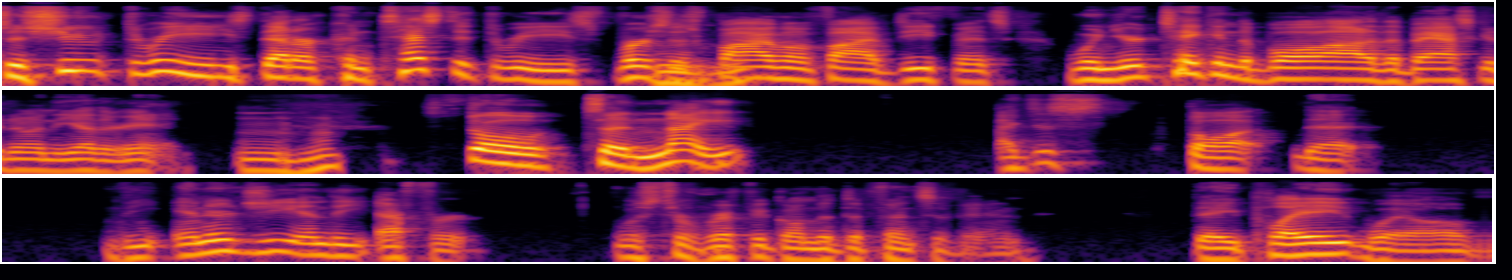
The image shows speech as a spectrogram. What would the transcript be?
to shoot threes that are contested threes versus Mhm. five on five defense when you're taking the ball out of the basket on the other end. Mhm. So tonight, I just thought that the energy and the effort was terrific on the defensive end. They played well.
